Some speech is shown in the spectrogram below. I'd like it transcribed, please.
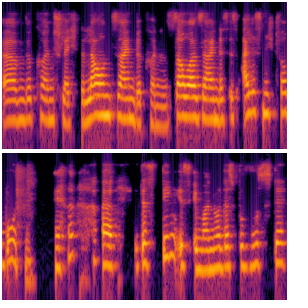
ähm, wir können schlecht gelaunt sein, wir können sauer sein, das ist alles nicht verboten. Ja? Äh, das Ding ist immer nur das bewusste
